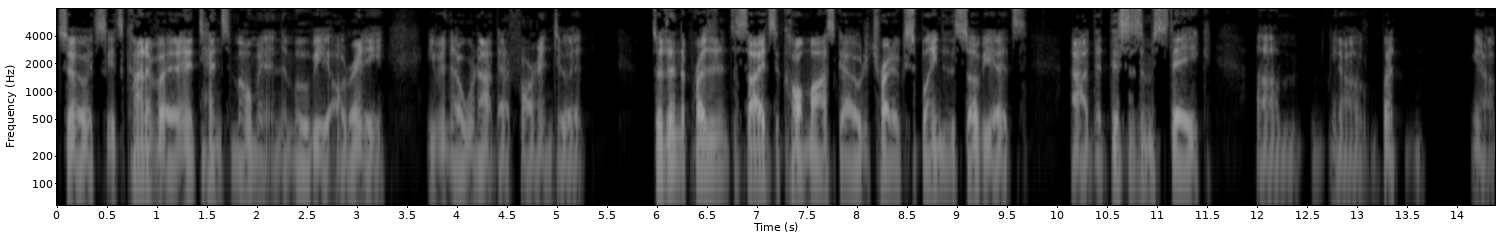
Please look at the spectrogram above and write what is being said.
So it's it's kind of an intense moment in the movie already, even though we're not that far into it. So then the president decides to call Moscow to try to explain to the Soviets uh, that this is a mistake. Um, you know, but you know,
